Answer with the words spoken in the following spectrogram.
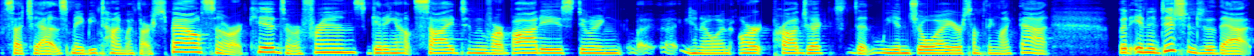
such as maybe time with our spouse or our kids or our friends, getting outside to move our bodies, doing, uh, you know, an art project that we enjoy or something like that. But in addition to that,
